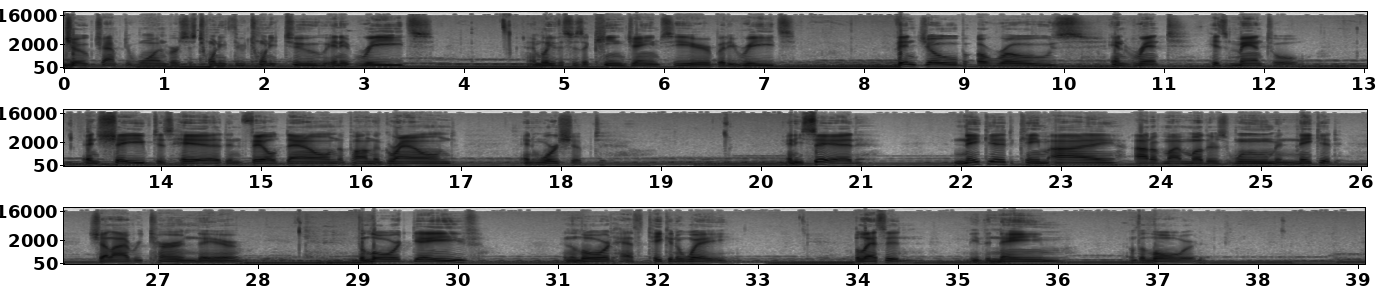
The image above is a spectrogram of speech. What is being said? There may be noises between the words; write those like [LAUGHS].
Job chapter 1, verses 20 through 22, and it reads, I believe this is a King James here, but it reads, Then Job arose and rent his mantle and shaved his head and fell down upon the ground and worshiped. And he said, Naked came I out of my mother's womb, and naked shall I return there. The Lord gave, and the Lord hath taken away. Blessed be the name of the Lord.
